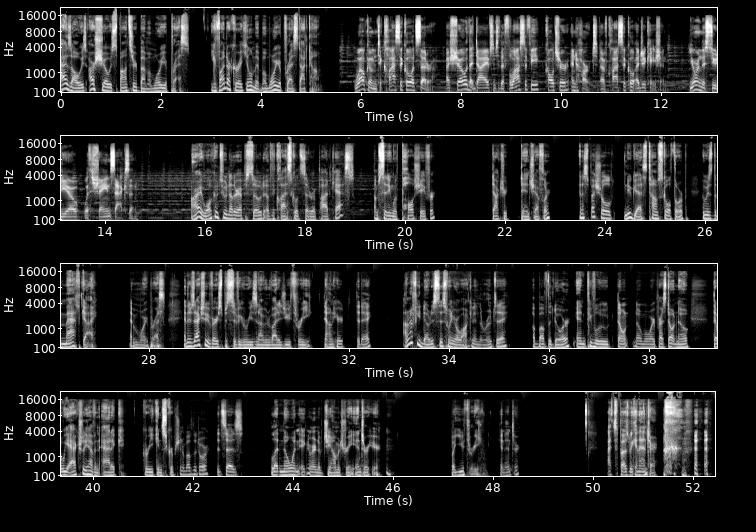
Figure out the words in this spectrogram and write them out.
As always, our show is sponsored by Memoria Press. You can find our curriculum at memoriapress.com. Welcome to Classical Etc., a show that dives into the philosophy, culture, and heart of classical education. You're in the studio with Shane Saxon. All right, welcome to another episode of the Classical Etc. podcast. I'm sitting with Paul Schaefer, Dr. Dan Scheffler, and a special new guest, Tom Sculthorpe, who is the math guy at Memoria Press. And there's actually a very specific reason I've invited you three down here today. I don't know if you noticed this when you were walking in the room today above the door. And people who don't know Memoria Press don't know that we actually have an Attic Greek inscription above the door that says, Let no one ignorant of geometry enter here. Mm-hmm. But you three can enter. I suppose we can enter.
